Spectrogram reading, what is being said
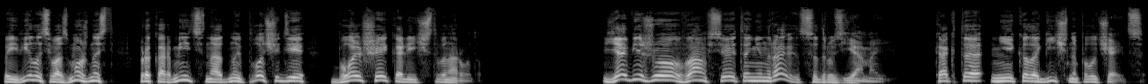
появилась возможность прокормить на одной площади большее количество народу. Я вижу, вам все это не нравится, друзья мои. Как-то не экологично получается.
